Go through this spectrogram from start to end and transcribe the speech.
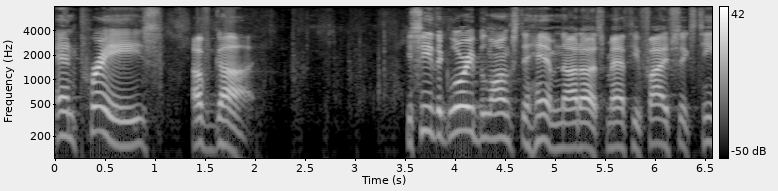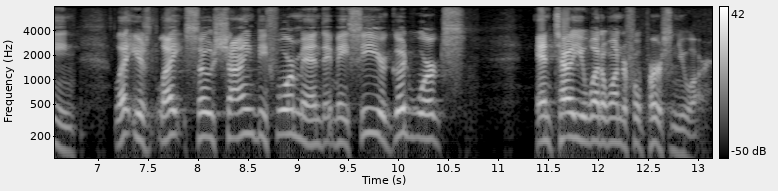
and praise of God. You see the glory belongs to him not us. Matthew 5:16 Let your light so shine before men that they may see your good works and tell you what a wonderful person you are.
